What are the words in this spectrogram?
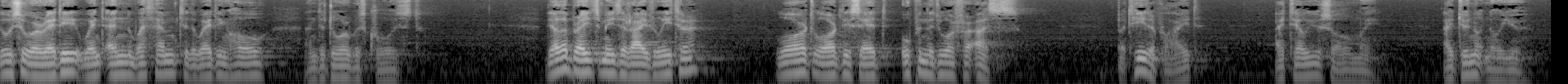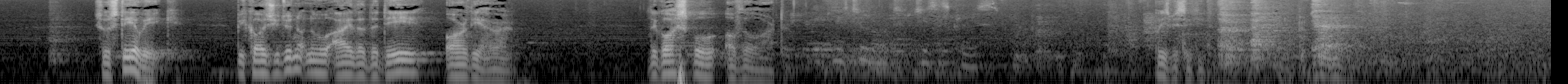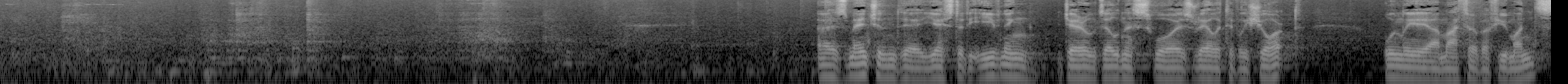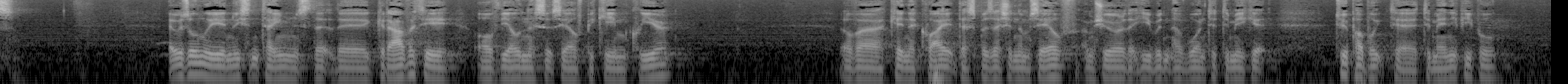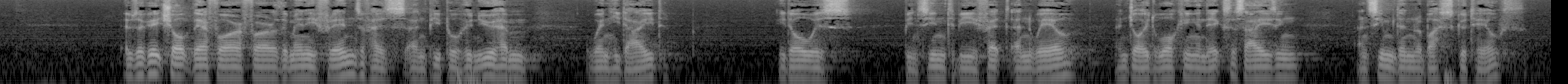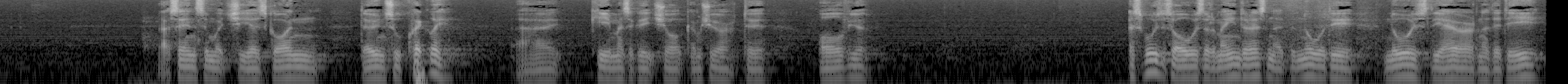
Those who were ready went in with him to the wedding hall, and the door was closed. The other bridesmaids arrived later. Lord, Lord, they said, open the door for us. But he replied, I tell you solemnly, I do not know you. So stay awake, because you do not know either the day or the hour. The Gospel of the Lord. Please be seated. As mentioned uh, yesterday evening, Gerald's illness was relatively short, only a matter of a few months. It was only in recent times that the gravity of the illness itself became clear. Of a kind of quiet disposition himself, I'm sure that he wouldn't have wanted to make it too public to, to many people. It was a great shock, therefore, for the many friends of his and people who knew him when he died. He'd always been seen to be fit and well, enjoyed walking and exercising, and seemed in robust good health. That sense in which he has gone down so quickly uh, came as a great shock, I'm sure, to all of you. I suppose it's always a reminder, isn't it, that nobody knows the hour nor the day.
